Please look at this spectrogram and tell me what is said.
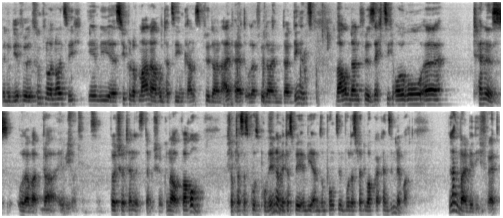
Wenn du dir für 5,99 irgendwie äh, Secret of Mana runterziehen kannst für dein iPad oder für dein, dein Dingens, warum dann für 60 Euro äh, Tennis oder was da irgendwie? Virtual Tennis. Virtual Tennis, Dankeschön. Genau, warum? Ich glaube, das ist das große Problem damit, dass wir irgendwie an so einem Punkt sind, wo das vielleicht überhaupt gar keinen Sinn mehr macht. Langweilen wir dich, Fred?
